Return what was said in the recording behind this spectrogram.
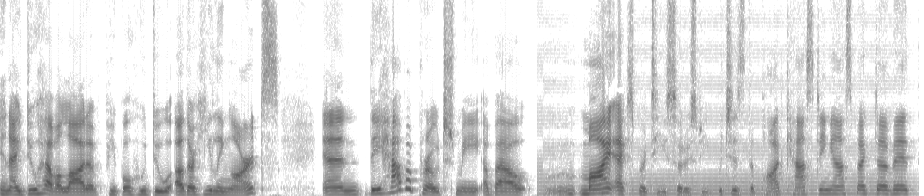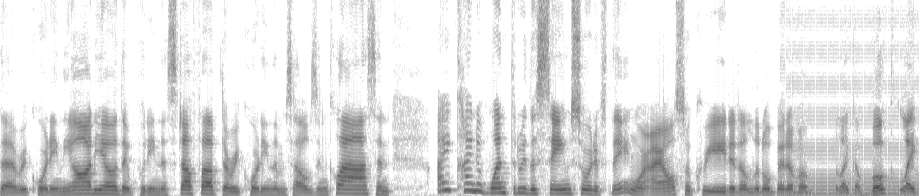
and I do have a lot of people who do other healing arts. And they have approached me about my expertise so to speak which is the podcasting aspect of it the recording the audio they're putting the stuff up they're recording themselves in class. And i kind of went through the same sort of thing where i also created a little bit of a like a book. Like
